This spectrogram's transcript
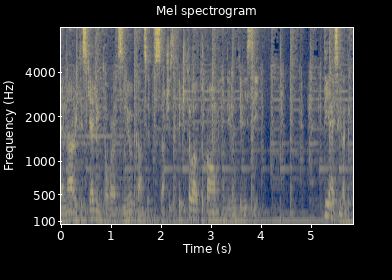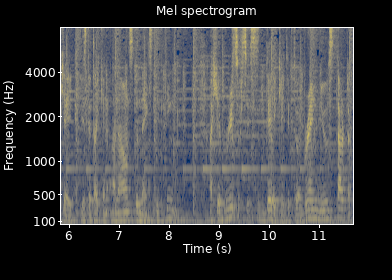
and now it is heading towards new concepts such as digital out-of-home and even TVC. The icing on the cake is that I can announce the next big thing. I have resources dedicated to a brand new startup.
